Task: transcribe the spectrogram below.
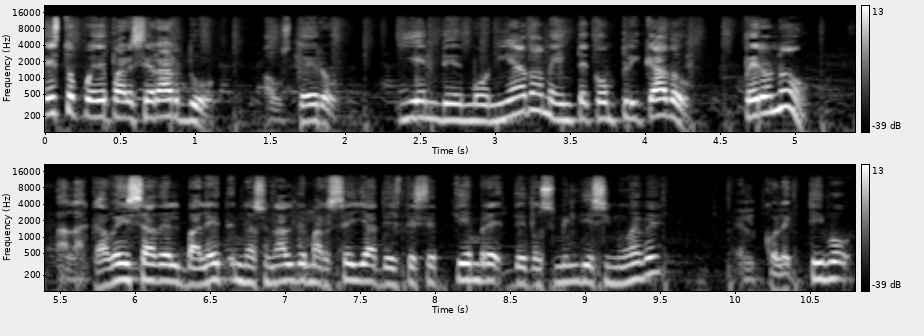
Esto puede parecer arduo, austero y endemoniadamente complicado, pero no. A la cabeza del Ballet Nacional de Marsella desde septiembre de 2019, el colectivo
